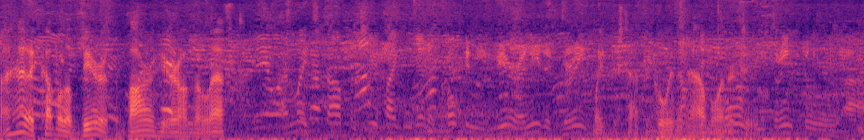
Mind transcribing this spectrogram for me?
I had a couple of beer at the bar here on the left. I might stop and see if I can get a coconut beer. I need a drink. Might just have to go in and have one or two. Uh,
